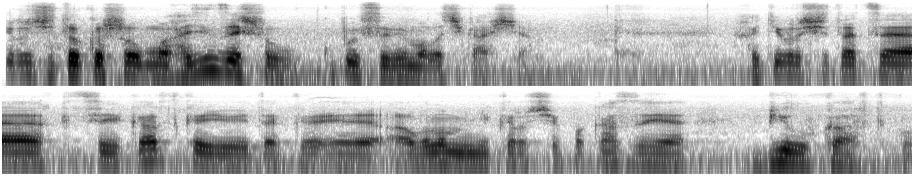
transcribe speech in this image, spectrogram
Коротше, тільки що в магазин зайшов, купив собі молочка ще. Хотів розчитатися цією карткою, і так, е, а воно мені коротше, показує білу картку.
